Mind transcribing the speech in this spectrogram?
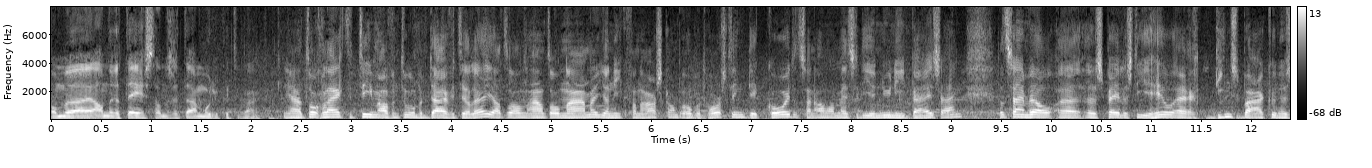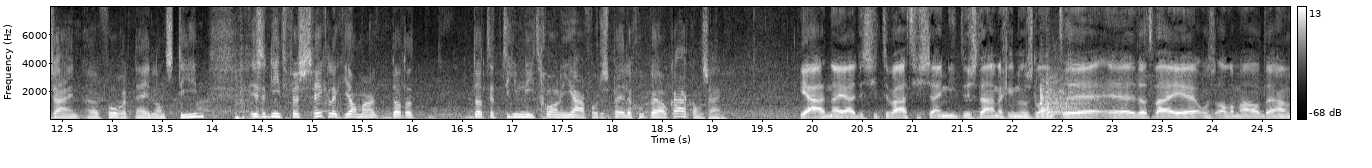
om uh, andere tegenstanders het daar moeilijker te maken. Ja, toch lijkt het team af en toe op het duiventil. Hè? Je had al een aantal namen. Yannick van Harskamp, Robert Horsting, Dick Kooi. Dat zijn allemaal mensen die er nu niet bij zijn. Dat zijn wel uh, spelers die heel erg dienstbaar kunnen zijn voor het Nederlands team. Is het niet verschrikkelijk jammer dat het, dat het team niet gewoon een jaar voor de Spelen goed bij elkaar kan zijn? Ja, nou ja, de situaties zijn niet dusdanig in ons land uh, uh, dat wij uh, ons allemaal eraan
